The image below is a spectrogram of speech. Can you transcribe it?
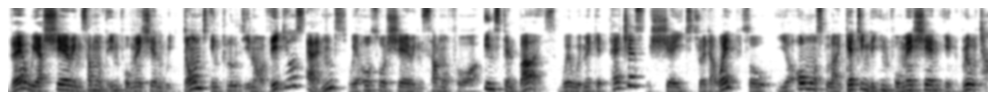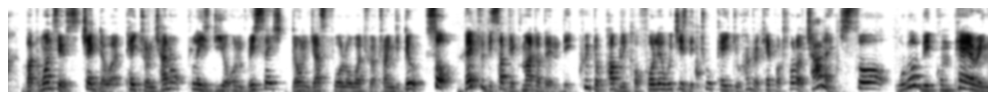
There we are sharing some of the information we don't include in our videos and we're also sharing some of our instant buys where we make a purchase, we share it straight away. So you're almost like getting the information in real time. But once you've checked our Patreon channel, please do your own research. Don't just follow what we are trying to do. So back to the subject matter then, the crypto public portfolio, which is the 2K to 100K portfolio challenge. So we will be comparing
